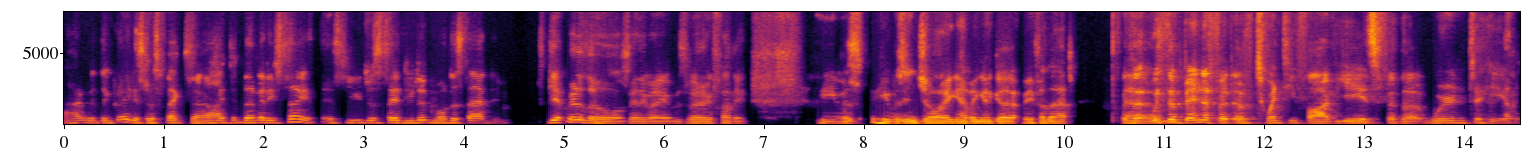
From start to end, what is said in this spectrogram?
I, with the greatest respect, sir, I didn't have any say in this. You just said you didn't want to stand him. Get rid of the horse. Anyway, it was very funny. He was he was enjoying having a go at me for that. With the, um, with the benefit of 25 years for the wound to heal.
